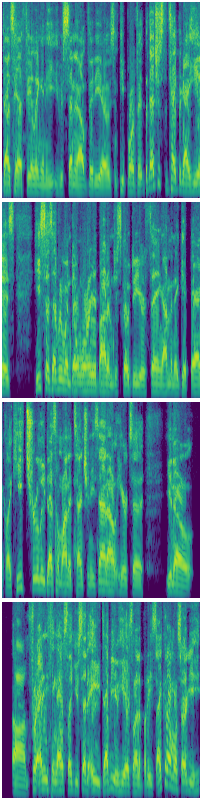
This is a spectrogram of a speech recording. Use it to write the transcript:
does have feeling and he, he, was sending out videos and people are but that's just the type of guy he is. He says everyone don't worry about him. Just go do your thing. I'm gonna get back. Like he truly doesn't want attention. He's not out here to you know um, for anything else. Like you said aew he has a lot of buddies. I could almost argue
